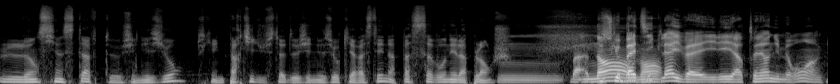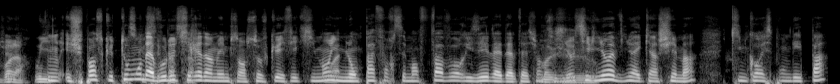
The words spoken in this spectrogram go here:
l'ancien staff de Genesio, parce qu'il y a une partie du staff de Genesio qui est resté, n'a pas savonné la planche Hmm, Bah, non, puisque Batik non. là, il, va, il est entraîneur numéro 1. Voilà. Oui. Et je pense que tout le monde que a voulu ça tirer dans le même sens, sauf qu'effectivement, Ouais. ils n'ont pas forcément favorisé l'adaptation de Silvino. je- est venu avec un schéma qui ne correspondait pas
